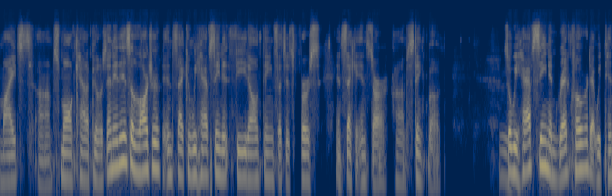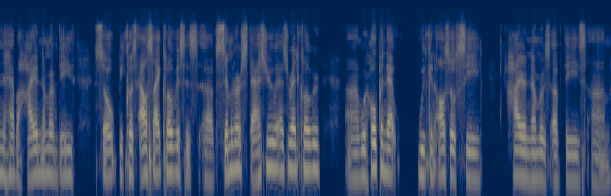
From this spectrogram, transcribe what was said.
mites, um, small caterpillars. And it is a larger insect, and we have seen it feed on things such as first and second instar um, stink bug. Hmm. So we have seen in red clover that we tend to have a higher number of these. So because Alsike clovis is of similar stature as red clover, uh, we're hoping that we can also see higher numbers of these um,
